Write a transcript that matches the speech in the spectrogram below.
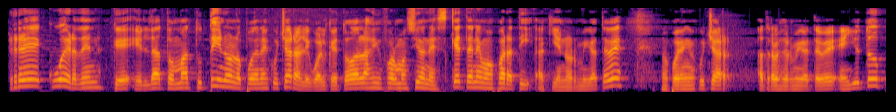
Recuerden que el dato matutino lo pueden escuchar, al igual que todas las informaciones que tenemos para ti aquí en Hormiga TV. Nos pueden escuchar a través de Hormiga TV en YouTube.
